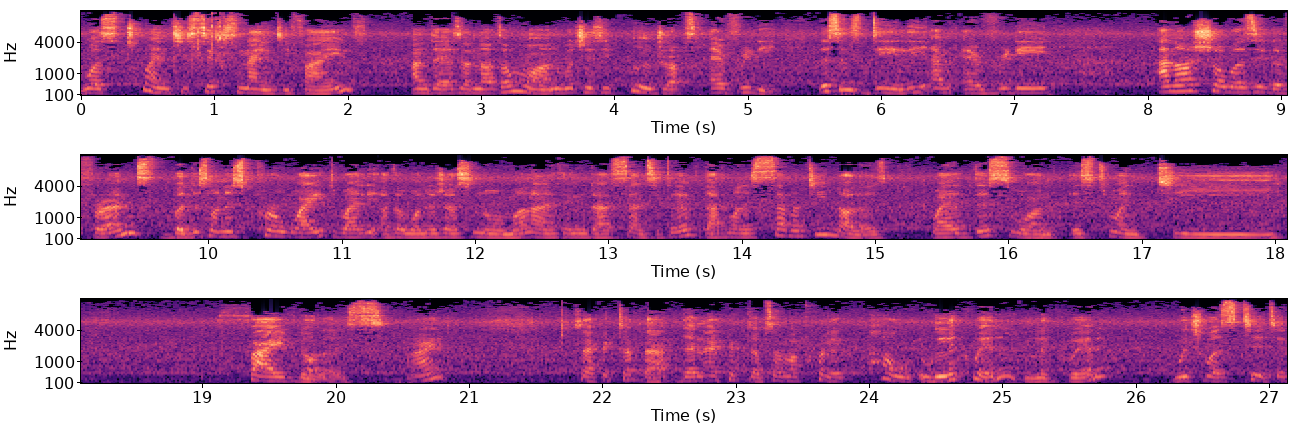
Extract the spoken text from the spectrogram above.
was $26.95 and there's another one which is the Pearl Drops Everyday this is daily and everyday I'm not sure what's the difference but this one is pro white while the other one is just normal and I think that's sensitive. That one is $17 while this one is $25 right so I picked up that. Then I picked up some acrylic powder liquid liquid which was $30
